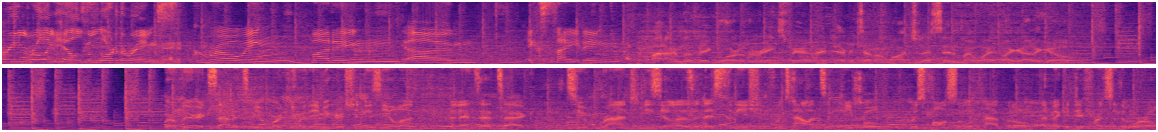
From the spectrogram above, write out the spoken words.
green rolling hills and Lord of the Rings. Growing, budding, um, exciting. I, am a big Lord of the Rings fan. I, every time I watch it, I say to my wife, I gotta go. We're very excited to be working with Immigration New Zealand and NZ Tech to brand New Zealand as a destination for talented people, responsible capital, and make a difference in the world.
